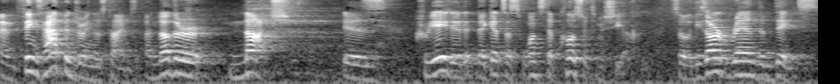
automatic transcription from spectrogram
And things happen during those times. Another notch is created that gets us one step closer to Mashiach. So these aren't random dates.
